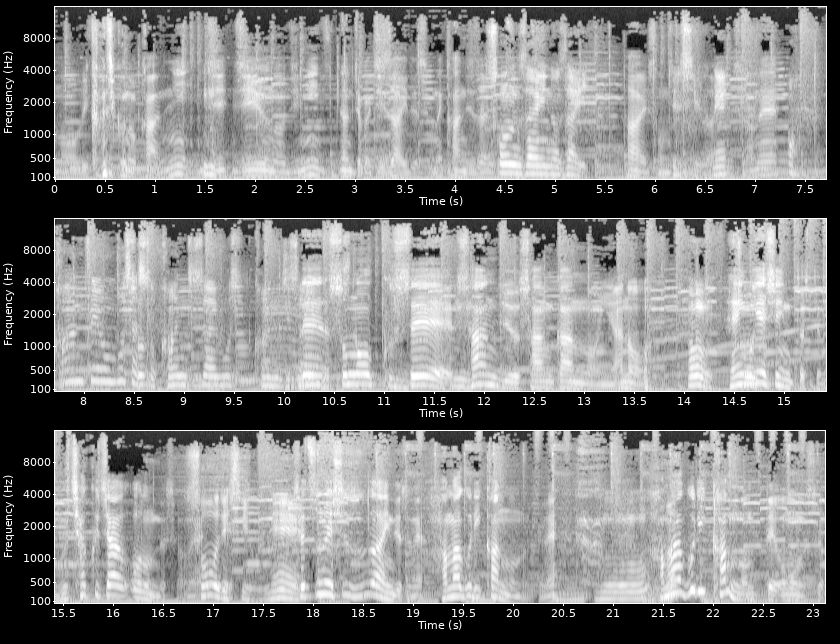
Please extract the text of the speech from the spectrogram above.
の美観軸の観に、じ自由の字になんていうか自在ですよね。漢字在存在の在はい存在の在ですよね。あ完全菩薩と漢字在菩薩漢字在でそのくせ、うん。三十三観音やのうん。変化心としてむちゃくちゃおるんですよね。そうですよね。説明しづらいんですね。ハマグリ観音なんですよね。ハマグリ観音って思うんですよ。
